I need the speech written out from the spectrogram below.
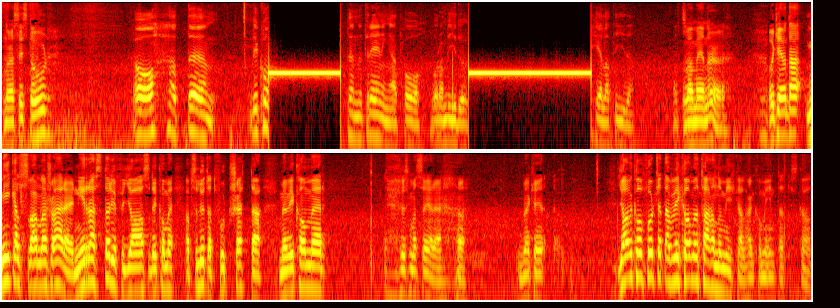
Några sista ord? Ja, att eh, vi kommer penetreringar på våran video hela tiden. Alltså, Vad menar du? Okej vänta, Mikael svamlar så här. Ni röstade ju för ja så det kommer absolut att fortsätta. Men vi kommer... Hur ska man säga det? Man kan... Ja vi kommer fortsätta men vi kommer att ta hand om Mikael. Han kommer inte att bli skadad.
